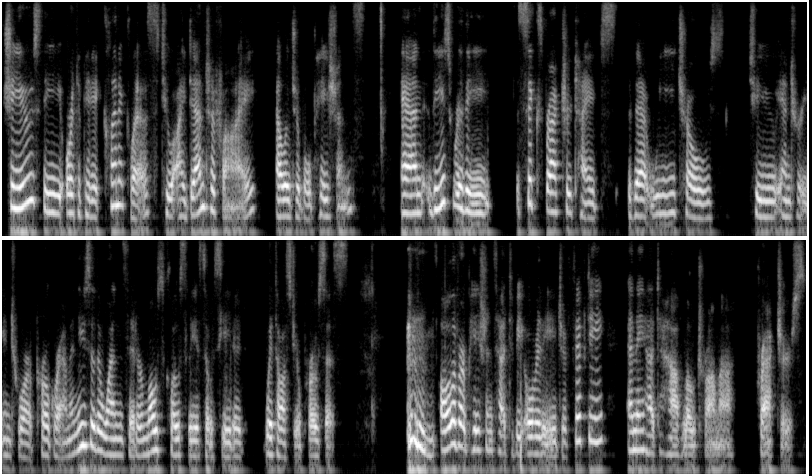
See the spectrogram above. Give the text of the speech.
She used the orthopedic clinic list to identify eligible patients, and these were the six fracture types that we chose to enter into our program. And these are the ones that are most closely associated with osteoporosis. All of our patients had to be over the age of 50 and they had to have low trauma fractures.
